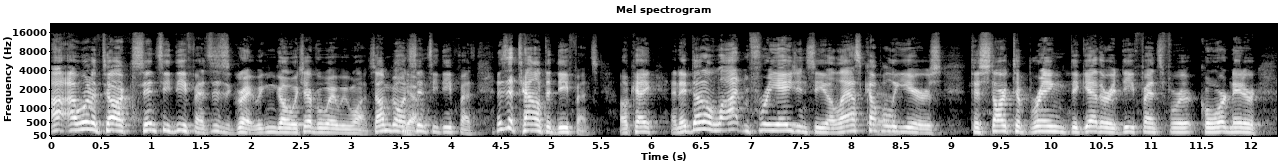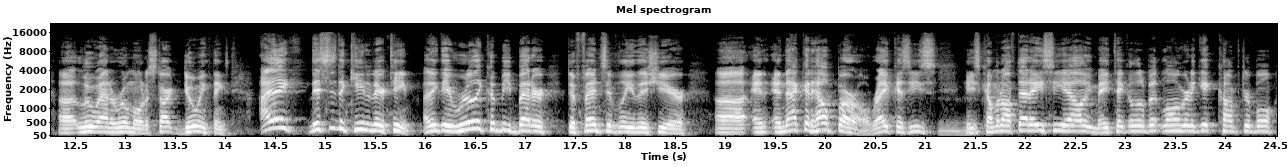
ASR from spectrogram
I, I want to talk Cincy defense. This is great. We can go whichever way we want. So I'm going Yeah. Cincy defense. This is a talented defense, okay? And they've done a lot in free agency the last couple of years to start to bring together a defense for coordinator uh, Lou Anarumo to start doing things. I think this is the key to their team. I think they really could be better defensively this year, uh, and and that could help Burrow, right? Because he's he's coming off that ACL. He may take a little bit longer to get comfortable.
